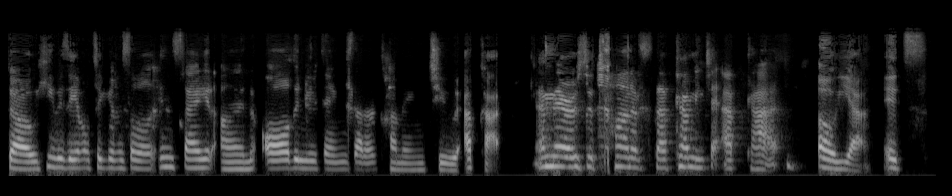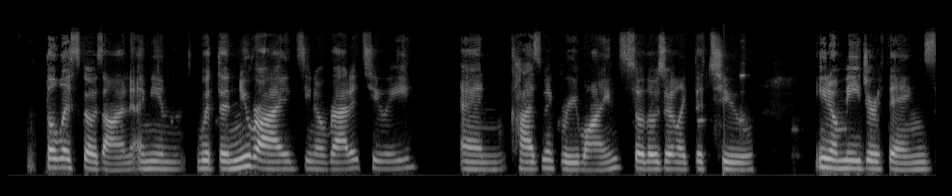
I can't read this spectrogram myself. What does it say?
So he was able to give us a little insight on all the new things that are coming to Epcot. And there's a ton of stuff coming to Epcot. Oh yeah, it's the list goes on. I mean, with the new rides, you know, Ratatouille and Cosmic Rewind. So those are like the two, you know, major things.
